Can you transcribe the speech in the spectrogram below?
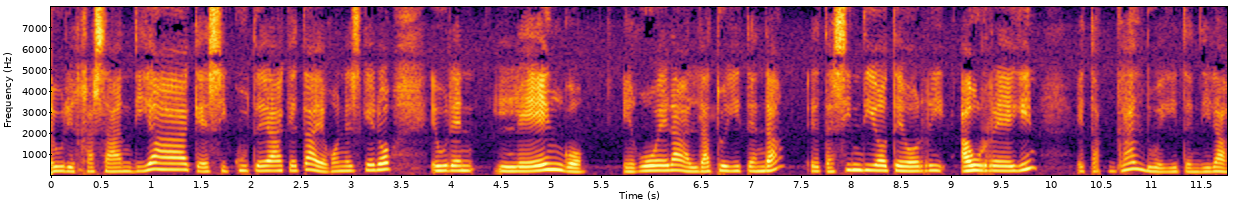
euri jasa handiak, e, zikuteak eta egonez gero euren lehengo egoera aldatu egiten da eta ezin diote horri aurre egin eta galdu egiten dira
